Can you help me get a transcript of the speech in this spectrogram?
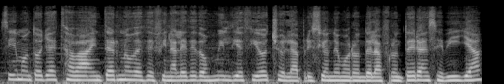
Sí, Montoya estaba interno desde finales de 2018 en la prisión de Morón de la Frontera en Sevilla,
